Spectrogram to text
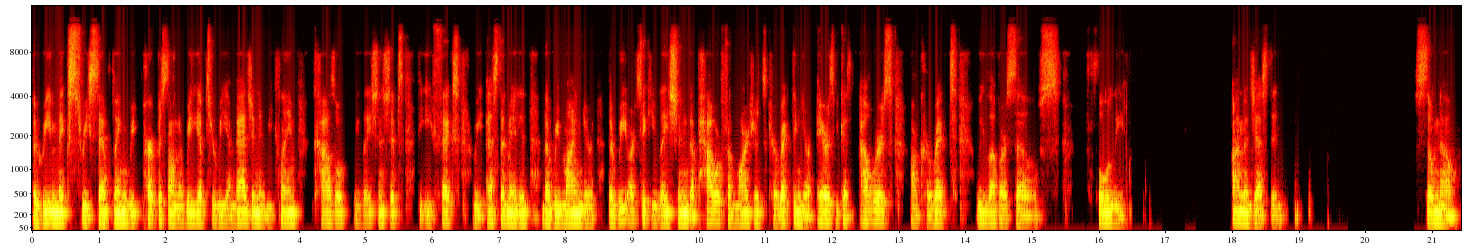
the remixed, resampling, repurposed on a re-up to reimagine and reclaim causal relationships, the effects re-estimated, the reminder, the re-articulation, the power from margins correcting your errors because ours are correct. We love ourselves fully, unadjusted. So no,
